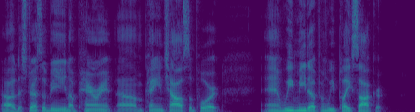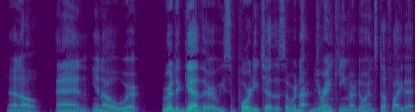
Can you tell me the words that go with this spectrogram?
uh, the stress of being a parent, um, paying child support, and we meet up and we play soccer, you know, and you know we're we're together, we support each other, so we're not drinking or doing stuff like that.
